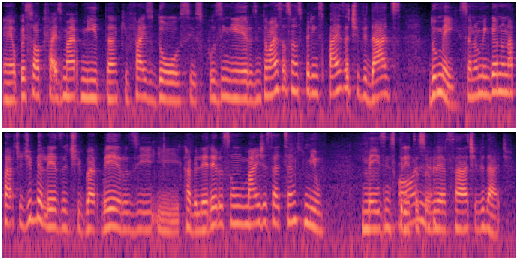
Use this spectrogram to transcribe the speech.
é, o pessoal que faz marmita, que faz doces, cozinheiros. Então, essas são as principais atividades do MEI. Se eu não me engano, na parte de beleza de barbeiros e, e cabeleireiros, são mais de 700 mil mês inscritos Olha. sobre essa atividade.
